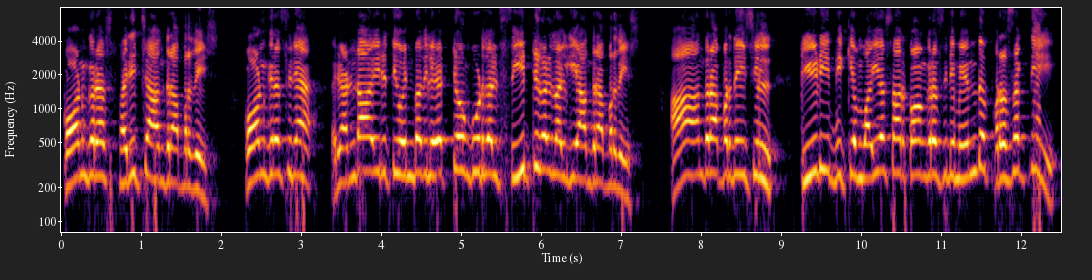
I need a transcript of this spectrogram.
കോൺഗ്രസ് ഭരിച്ച ആന്ധ്രാപ്രദേശ്. കോൺഗ്രസിന് രണ്ടായിരത്തി ഒൻപതിൽ ഏറ്റവും കൂടുതൽ സീറ്റുകൾ നൽകിയ ആന്ധ്രാപ്രദേശ്. ആ ആന്ധ്രാപ്രദേശിൽ ടി ഡി പിക്കും വൈ എസ് ആർ കോൺഗ്രസിനും എന്ത് പ്രസക്തി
